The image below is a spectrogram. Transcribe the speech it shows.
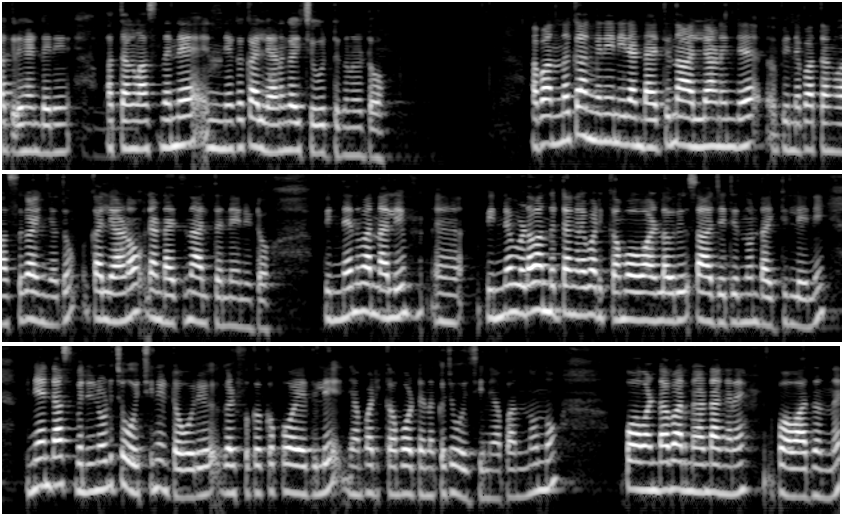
ആഗ്രഹമുണ്ട് ഇനി പത്താം ക്ലാസ്സിൽ തന്നെ എന്നെയൊക്കെ കല്യാണം കഴിച്ചു വിട്ടിക്കണ് കേട്ടോ. അപ്പോൾ അന്നൊക്കെ അങ്ങനെ ഇനി രണ്ടായിരത്തി നാലിലാണ് എന്റെ പിന്നെ പത്താം ക്ലാസ് കഴിഞ്ഞതും കല്യാണവും രണ്ടായിരത്തി നാലിൽ തന്നെയാണ് കേട്ടോ. പിന്നെ എന്ന് പറഞ്ഞാൽ പിന്നെ ഇവിടെ വന്നിട്ട് അങ്ങനെ പഠിക്കാൻ പോകാനുള്ള ഒരു സാഹചര്യം ഒന്നും ഉണ്ടായിട്ടില്ല ഇനി. പിന്നെ എന്റെ ഹസ്ബൻഡിനോട് ചോദിച്ചിന് കേട്ടോ ഒരു ഗൾഫിക്കൊക്കെ പോയതിൽ ഞാൻ പഠിക്കാൻ പോട്ടെ എന്നൊക്കെ ചോദിച്ചിന്. അപ്പം അന്നൊന്നും പോവണ്ട പറഞ്ഞുകൊണ്ട് അങ്ങനെ പോവാതെന്ന്.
